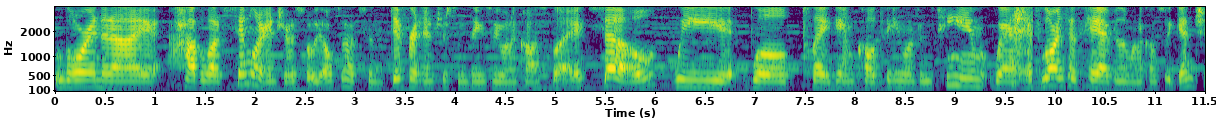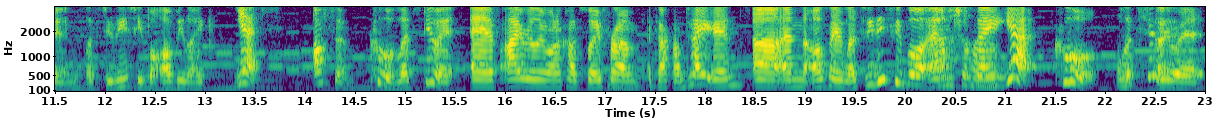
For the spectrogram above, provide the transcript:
Lauren and I have a lot of similar interests, but we also have some different interests in things we want to cosplay. So we will play a game called Taking One for the Team, where if Lauren says, Hey, I really want to cosplay Genshin, let's do these people, I'll be like, Yes. Awesome, cool, let's do it. And if I really want to cosplay from Attack on Titan, uh, and I'll say, let's be these people, and she'll say, yeah, cool, let's, Let's do, do it.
